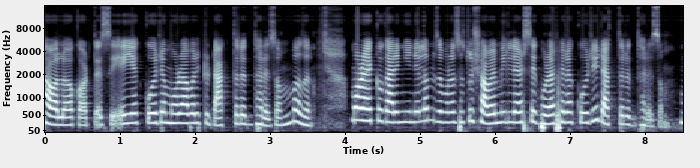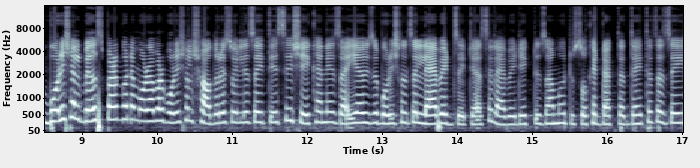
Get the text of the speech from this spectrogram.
খাওয়া দাওয়া করতেছি। এই এক করে মোরা আবার একটু ডাক্তারের ধারে যাম বুঝলেন মোরা একটু গাড়ি নিয়ে নিলাম, যে মোরা যেহেতু সবাই মিলে আসছে, ঘোরাফেরা করি, ডাক্তারের ধারে যাম। বরিশাল বেলস পার্ক গনে মোরা আবার বরিশাল সদরে চলে যাইতেছি। সেখানে যাইয়া ওই যে বরিশাল যে ল্যাবের যেটা আছে, ল্যাবের একটু যাম, একটু চোখের ডাক্তার দেখাইতে তো যেই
